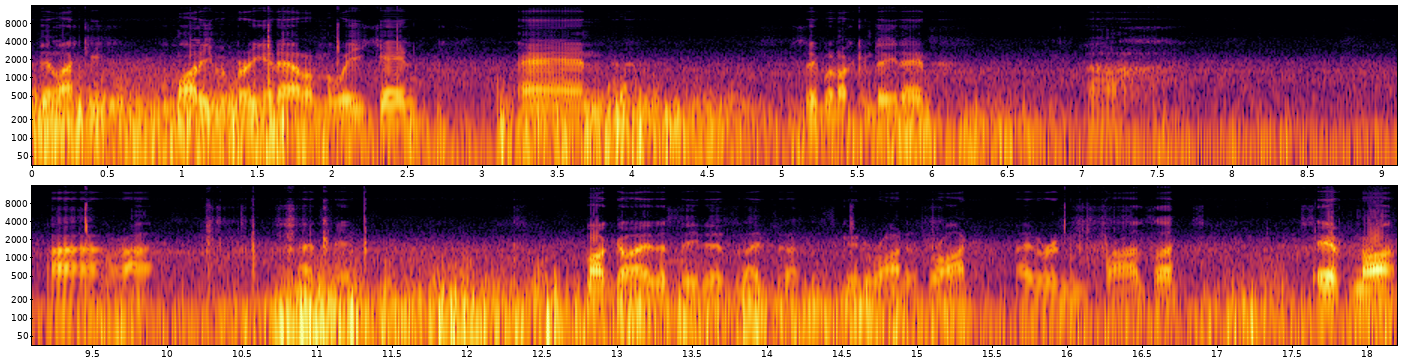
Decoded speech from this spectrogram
If you're lucky, I might even bring it out on the weekend, and see what I can do then. Ah, uh, right. That's it. Might go over see this ledge at the scooter riders ride over in the plaza. If not,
